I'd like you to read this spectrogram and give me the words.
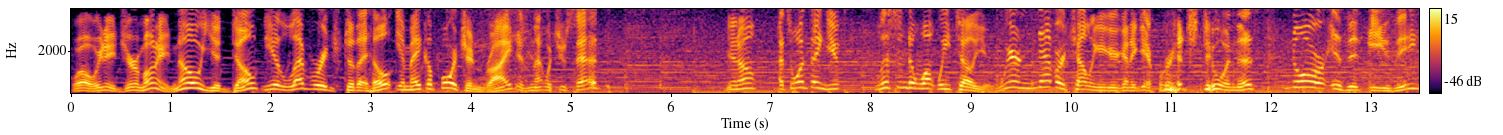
Well, we need your money. No, you don't. You leverage to the hilt, you make a fortune, right? Isn't that what you said? You know, that's one thing you listen to what we tell you. We're never telling you you're going to get rich doing this, nor is it easy.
